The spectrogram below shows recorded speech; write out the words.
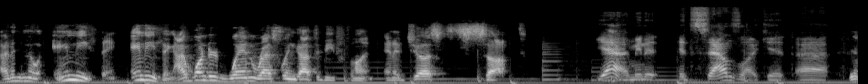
I didn't know anything, anything. I wondered when wrestling got to be fun, and it just sucked. Yeah, I mean it. It sounds like it. Uh, yeah.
